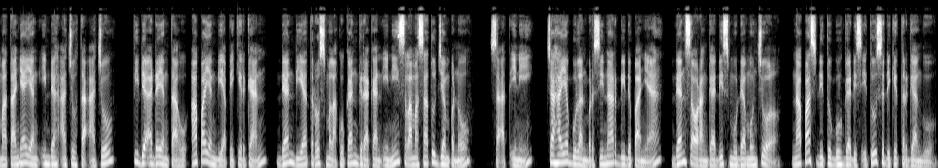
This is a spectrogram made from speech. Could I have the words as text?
matanya yang indah acuh tak acuh, tidak ada yang tahu apa yang dia pikirkan, dan dia terus melakukan gerakan ini selama satu jam penuh. Saat ini, cahaya bulan bersinar di depannya, dan seorang gadis muda muncul. Napas di tubuh gadis itu sedikit terganggu.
